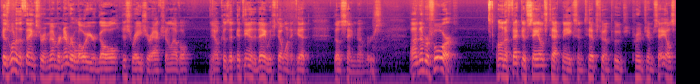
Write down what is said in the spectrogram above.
because one of the things to remember, never lower your goal, just raise your action level. You know, because at, at, the end of the day, we still want to hit those same numbers. Uh, number four, on effective sales techniques and tips to improve, improve gym sales.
